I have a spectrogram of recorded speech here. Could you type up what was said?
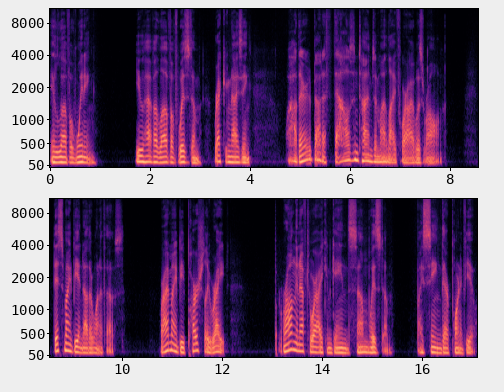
a love of winning, you have a love of wisdom, recognizing, wow, there are about a thousand times in my life where I was wrong. This might be another one of those, where I might be partially right, but wrong enough to where I can gain some wisdom by seeing their point of view.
